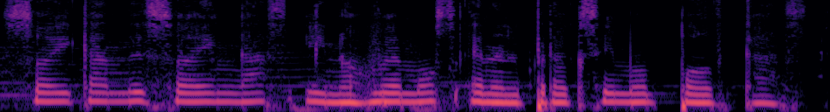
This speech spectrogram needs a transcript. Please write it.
Soy Candice Engas y nos vemos en el próximo podcast.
